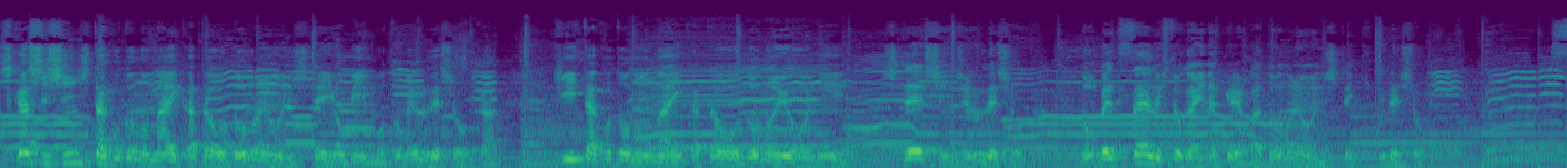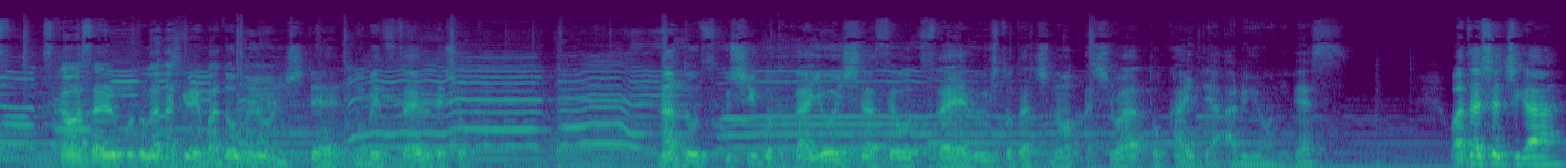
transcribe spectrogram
す。しかし信じたことのない方をどのようにして呼び求めるでしょうか？聞いたことのない方をどのようにして信じるでしょうか？述べ伝える人がいなければどのようにして聞くでしょう？か使わされることがなければどのようにして述べ伝えるでしょうか？なんと美しいことか良い知らせを伝える人たちの足はと書いてあるようにです。私たちが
